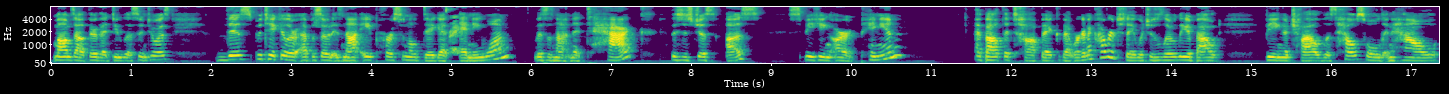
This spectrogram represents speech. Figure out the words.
moms out there that do listen to us. This particular episode is not a personal dig at Right. anyone. This is not an attack. This is just us speaking our opinion about the topic that we're going to cover today, which is literally about being a childless household and how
